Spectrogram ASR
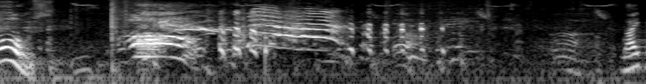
Oh! Oh! like,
